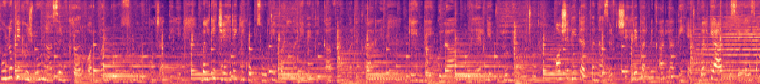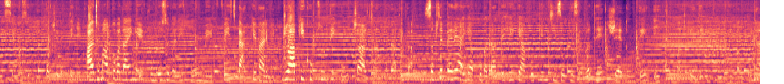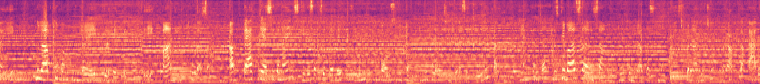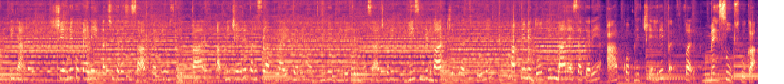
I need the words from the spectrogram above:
फूलों की खुशबू न सिर्फ़ घर और मन को सुकून पहुंचाती है, बल्कि चेहरे की खूबसूरती बढ़ाने में भी काफ़ी मददगार है। गेंदे, गुलाब, गुड़हल के फूलों में मौजूद औषधि तत्व न सिर्फ़ चेहरे पर निखार लाती है, बल्कि आप इससे कई समस्याओं से भी बचे रहते हैं। आज हम आपको बताएँगे फूलों से बने होममेड फेस पैक के बारे में, जो आपकी खूबसूरती को चार चाँद लगा देगा। सबसे पहले आइए आपको बताते हैं कि आपको किन चीज़ों की ज़रूरत है। शहतूत तेल एक चम्मच गेंदे फूल की पंखुड़ियाँ एक गुलाब की पंखुड़ियाँ एक गुड़हल के फूल एक पानी थोड़ा सा। अब पैक कैसे बनाएँ? इसके लिए सबसे पहले फूल और उसकी पंखुड़ियों को अच्छी तरह से धो लें, ताकि मिट्टी निकल जाए। इसके बाद सारी सामग्री को मिलाकर स्मूथ पेस्ट बना दीजिए और आपका पैक तैयार है। चेहरे को पहले अच्छी तरह से साफ़ कर लें, उसके बाद अपने चेहरे पर इसे अप्लाई करें और धीरे धीरे फिर मसाज करें। 20 मिनट बाद चेहरा धो लें हफ़्ते में दो तीन बार ऐसा करें, आपको अपने चेहरे पर फ़र्क महसूस होगा।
